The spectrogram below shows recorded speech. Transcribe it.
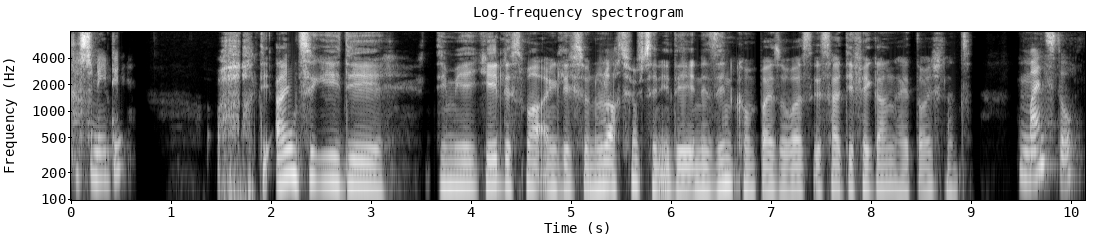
Hast du eine Idee? Die einzige Idee, die mir jedes Mal eigentlich so 0815-Idee in den Sinn kommt bei sowas, ist halt die Vergangenheit Deutschlands. Meinst du?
